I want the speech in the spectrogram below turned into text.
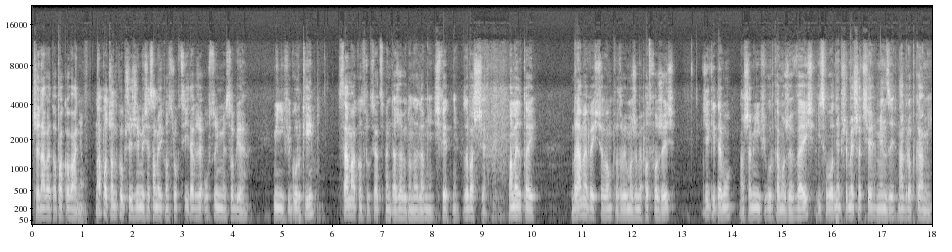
czy nawet opakowaniu. Na początku przyjrzyjmy się samej konstrukcji, także usuńmy sobie minifigurki. Sama konstrukcja cmentarza wygląda dla mnie świetnie. Zobaczcie, mamy tutaj bramę wejściową, którą sobie możemy otworzyć. Dzięki temu nasza minifigurka może wejść i swobodnie przemieszczać się między nagrobkami.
